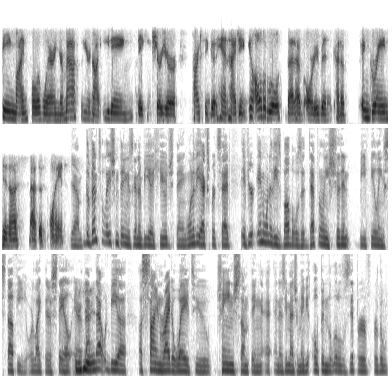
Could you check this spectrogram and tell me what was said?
being mindful of wearing your mask when you're not eating, making sure you're practicing good hand hygiene. You know, all the rules that have already been kind of ingrained in us at this point. Yeah, the ventilation thing is going to be a huge thing. One of the experts said if you're in one of these bubbles, it definitely shouldn't be feeling stuffy or like there's stale air. That mm-hmm. that would be a, a sign right away to change something. And as you mentioned, maybe open the little zipper for the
